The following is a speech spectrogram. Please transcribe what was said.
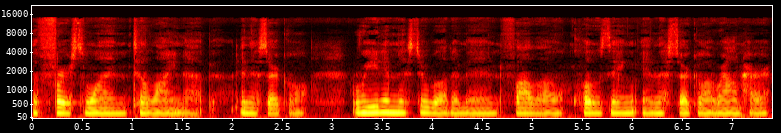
the first one to line up in the circle. Reed and Mr. Wilderman follow, closing in the circle around her.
